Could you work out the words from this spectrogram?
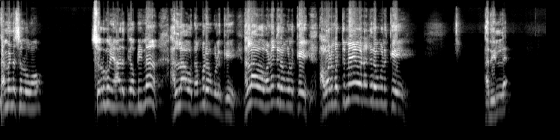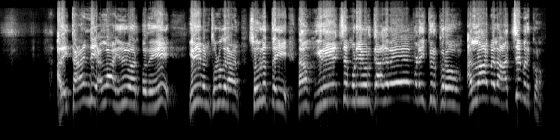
நம்ம என்ன சொல்லுவோம்? சொர்க்கம் யாருக்கு அப்படின்னா அல்லாவை நம்புறவங்களுக்கு அல்லாவை வணங்குறவங்களுக்கு அவன் மட்டுமே வணங்குறவங்களுக்கு. அது இல்லை. அதை தாண்டி அல்லாஹ் எதிர்பார்ப்பது இறைவன் சொல்லுகிறான் சொர்க்கத்தை நாம் இறைச்ச முடியவருக்காகவே படைத்திருக்கிறோம். அல்லாஹ் மேல அச்சம் இருக்கணும்.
